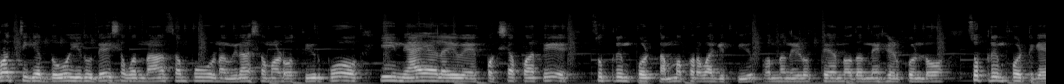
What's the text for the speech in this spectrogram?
ರೊಚ್ಚಿಗೆದ್ದು ಇದು ದೇಶವನ್ನು ಸಂಪೂರ್ಣ ವಿನಾಶ ಮಾಡೋ ತೀರ್ಪು ಈ ನ್ಯಾಯಾಲಯವೇ ಪಕ್ಷಪಾತಿ, ಸುಪ್ರೀಂ ಕೋರ್ಟ್ ನಮ್ಮ ಪರವಾಗಿ ತೀರ್ಪನ್ನು ನೀಡುತ್ತೆ ಅನ್ನೋದನ್ನೇ ಹೇಳಿಕೊಂಡು ಸುಪ್ರೀಂ ಕೋರ್ಟ್ಗೆ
